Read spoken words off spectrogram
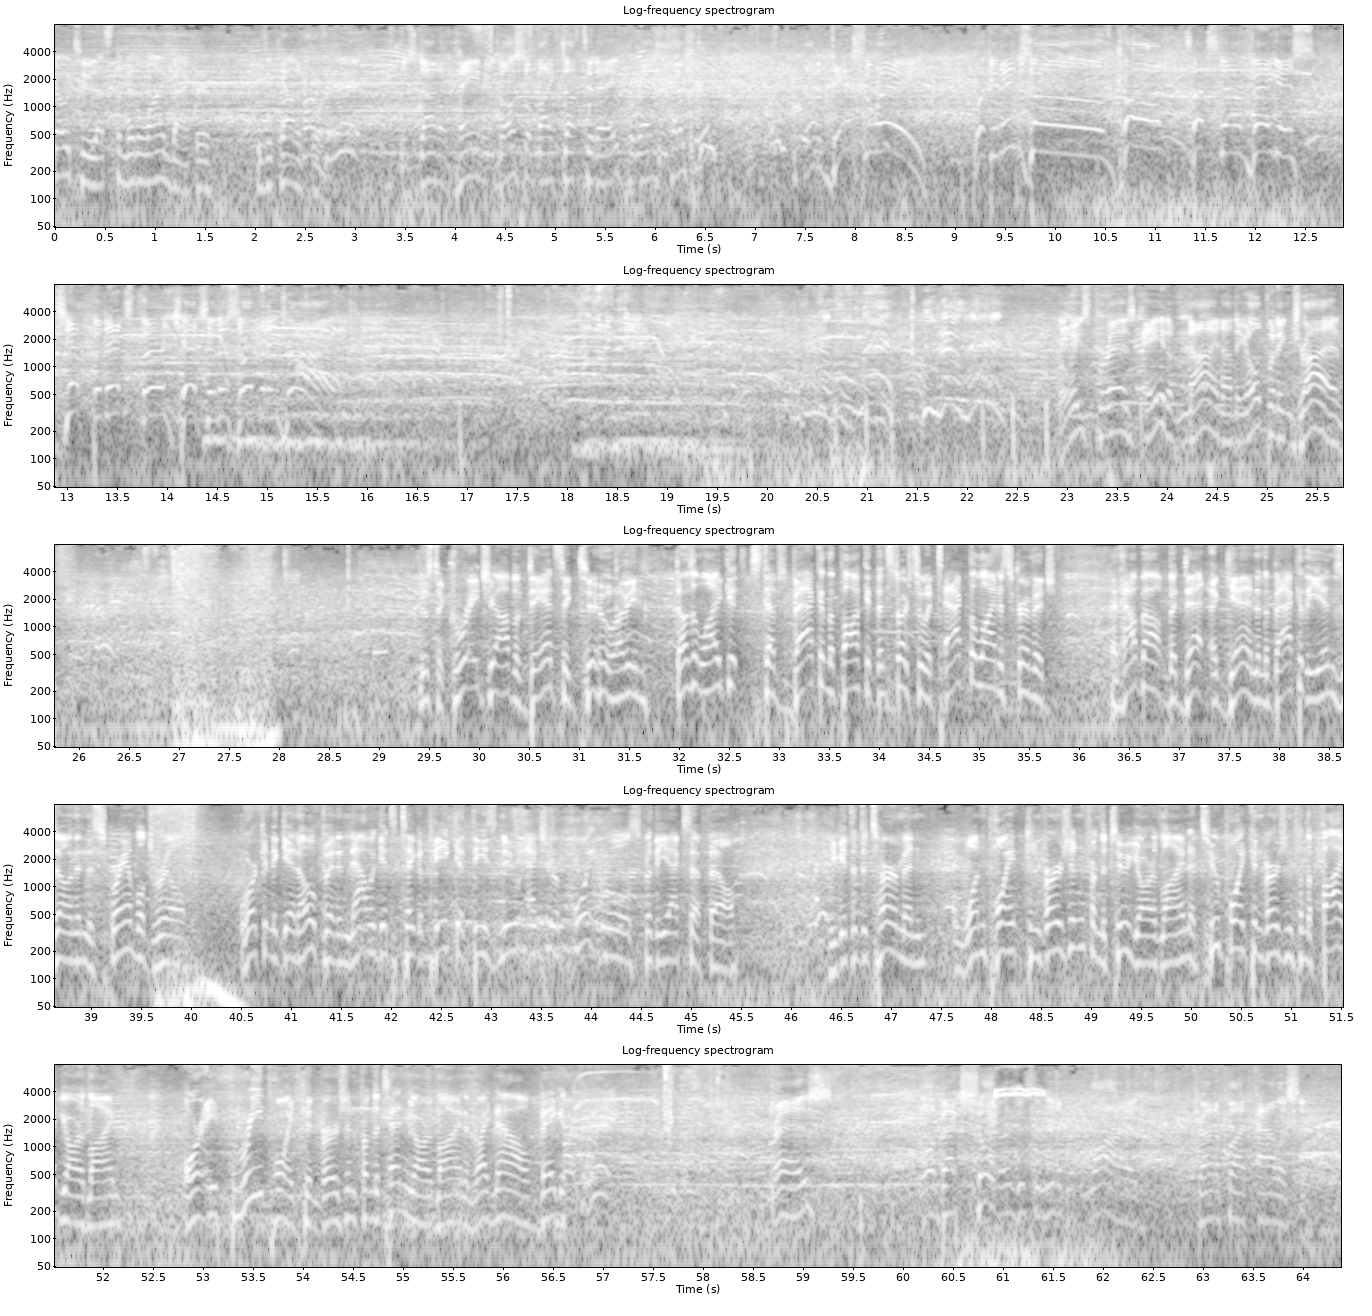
go-to. That's the middle linebacker. He's accounted for. It's Donald Payne who's also mic'd up today. Perez pressure. Got to dance away. Looking in zone. Caught. Touchdown Vegas. Jeff Badet's third catch in this opening drive. Luis Perez, 8 of 9 on the opening drive. Just a great job of dancing, too. I mean, doesn't like it, steps back in the pocket, then starts to attack the line of scrimmage. And how about Badet again in the back of the end zone in the scramble drill, working to get open. And now we get to take a peek at these new extra point rules for the XFL. You get to determine a one-point conversion from the two-yard line, a two-point conversion from the five-yard line, or a three-point conversion from the 10-yard line. And right now, Vegas... Going back shoulder just a little bit wide trying to find Allison.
